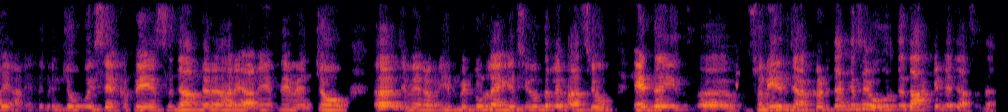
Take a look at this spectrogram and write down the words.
ਹਰਿਆਣੇ ਦੇ ਵਿੱਚੋਂ ਕੋਈ ਸਿੱਖ ਫੇਸ ਜਾਂ ਫਿਰ ਹਰਿਆਣੇ ਦੇ ਵਿੱਚੋਂ ਅਹ, ਜਿਵੇਂ ਰਵਨੀਤ ਬਿੱਟੂ ਲੈ ਗਏ ਸੀ ਉਧਰਲੇ ਪਾਸਿਓਂ ਇਦਾਂ ਹੀ ਅਹ, ਸੁਨੀਲ ਜਾਖੜ ਜਾਂ ਕਿਸੇ ਹੋਰ ਤੇ ਦਾ ਕਿੰਨੇ ਜਾ ਸਕਦਾ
